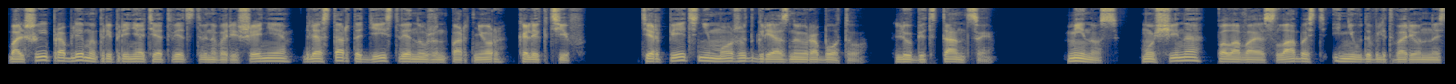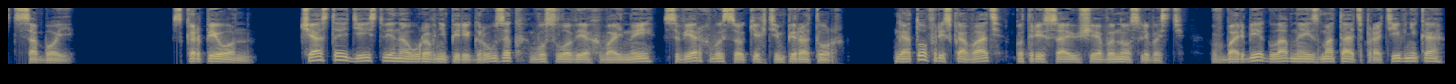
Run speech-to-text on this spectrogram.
Большие проблемы при принятии ответственного решения, для старта действия нужен партнер, коллектив. Терпеть не может грязную работу, любит танцы. Минус. Мужчина, половая слабость и неудовлетворенность собой. Скорпион. Частое действие на уровне перегрузок в условиях войны сверхвысоких температур. Готов рисковать, потрясающая выносливость. В борьбе главное измотать противника,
